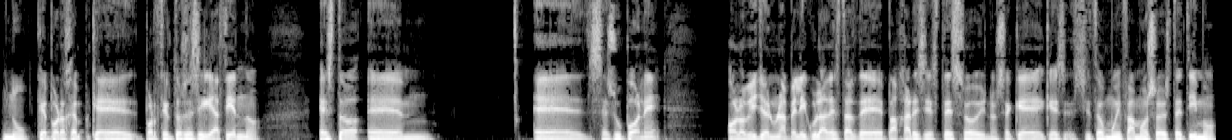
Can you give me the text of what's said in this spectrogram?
No. Que por ejemplo, que por cierto se sigue haciendo. Esto eh, eh, se supone, o lo vi yo en una película de estas de Pajares y Esteso y no sé qué, que se hizo muy famoso este timo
